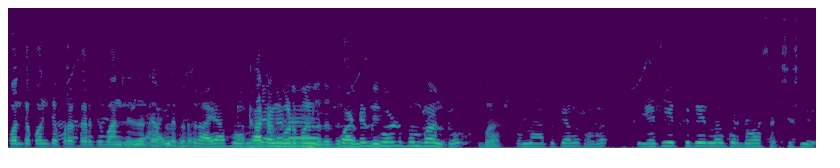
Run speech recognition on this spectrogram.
कोणत्या कोणत्या प्रकारचे बांधले जाते आपल्याकडे? दुसरं आहे आपलं काटन गोड बांधलं संपली. गोल्ड पण बांधतो. बर. पण आता त्याला थोडं याचे इतकं ते लवकर डोळा सक्सेस नाही.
